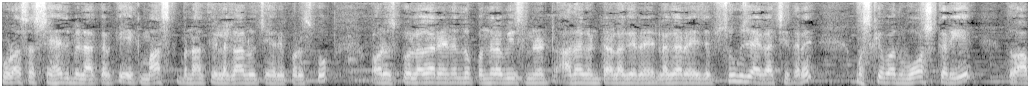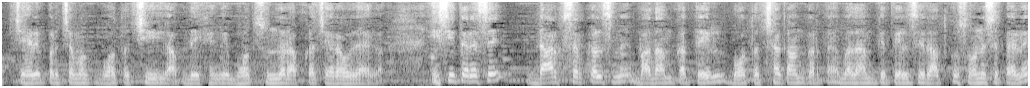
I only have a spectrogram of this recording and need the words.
थोड़ा सा शहद मिला करके एक मास्क बना के लगा लो चेहरे पर उसको, और उसको लगा रहने दो पंद्रह बीस मिनट, आधा घंटा लगे रहे, लगा रहे, जब सूख जाएगा अच्छी तरह, उसके बाद वॉश करिए तो आप चेहरे पर चमक बहुत अच्छी आप देखेंगे, बहुत सुंदर आपका चेहरा हो जाएगा। इसी तरह से डार्क सर्कल्स में बादाम का तेल बहुत अच्छा काम करता है। बादाम के तेल से रात को सोने से पहले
